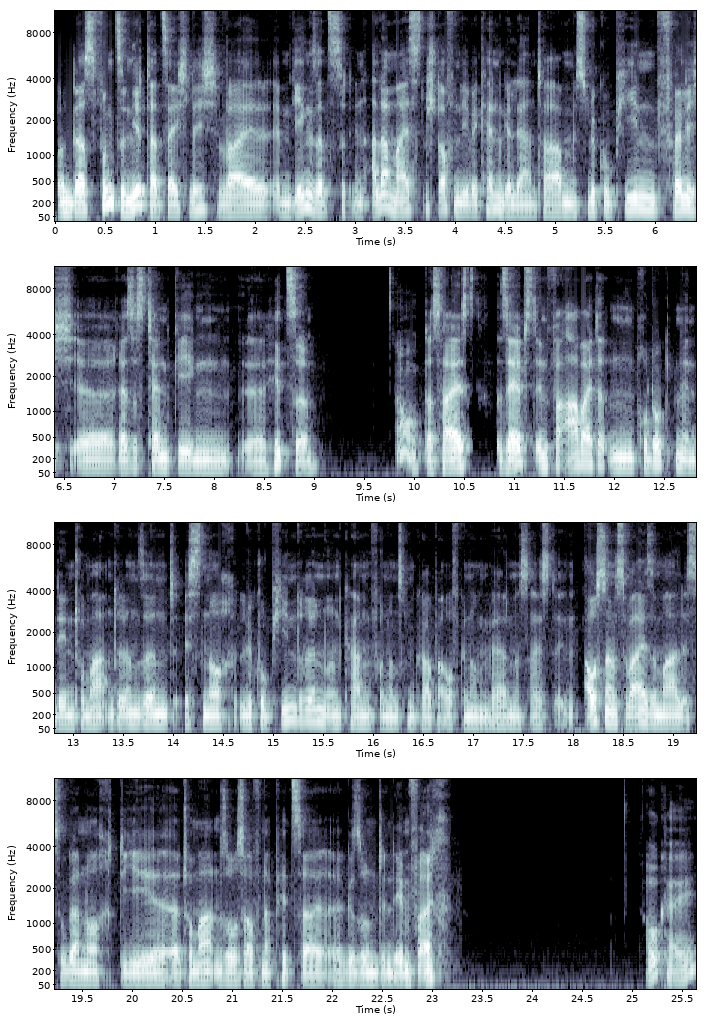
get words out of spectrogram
Und das funktioniert tatsächlich, weil im Gegensatz zu den allermeisten Stoffen, die wir kennengelernt haben, ist Lycopin völlig äh, resistent gegen äh, Hitze. Oh. Das heißt, selbst in verarbeiteten Produkten, in denen Tomaten drin sind, ist noch Lycopin drin und kann von unserem Körper aufgenommen werden. Das heißt, in, ausnahmsweise mal ist sogar noch die äh, Tomatensauce auf einer Pizza äh, gesund in dem Fall. Okay.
